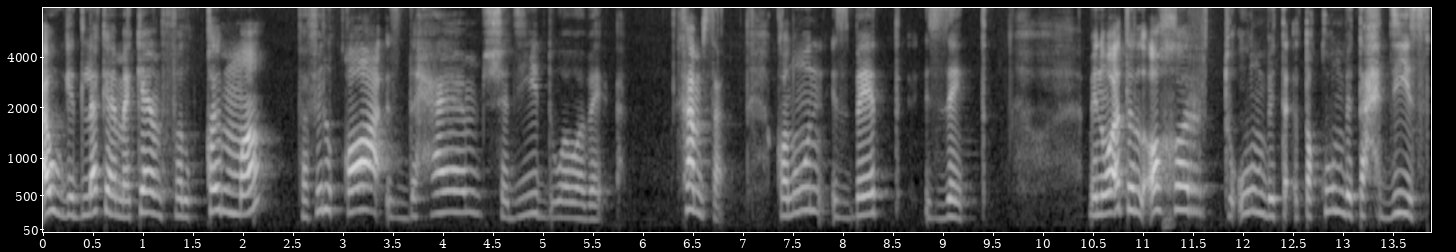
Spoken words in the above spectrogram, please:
أوجد لك مكان في القمة ففي القاع ازدحام شديد ووباء. خمسة قانون إثبات الذات. من وقت لآخر تقوم بت... تقوم بتحديث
